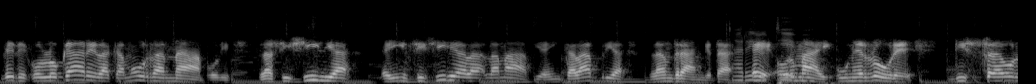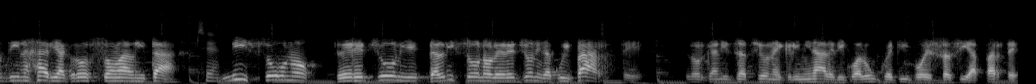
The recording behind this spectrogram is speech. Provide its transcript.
Vede collocare la Camorra a Napoli, la Sicilia eh, in Sicilia la, la mafia, in Calabria l'andrangheta, è ormai un errore di straordinaria grossolanità. Sì. Lì sono le regioni, da lì sono le regioni da cui parte l'organizzazione criminale di qualunque tipo essa sia, a parte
